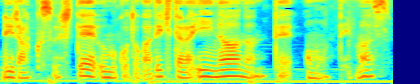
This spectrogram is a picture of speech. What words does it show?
うリラックスして産むことができたらいいななんて思っています。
